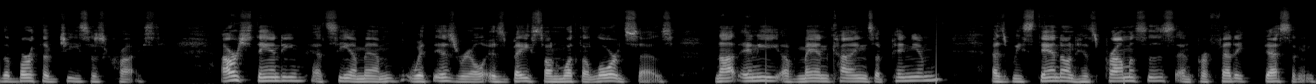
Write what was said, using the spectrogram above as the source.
the birth of Jesus Christ. Our standing at CMM with Israel is based on what the Lord says, not any of mankind's opinion, as we stand on his promises and prophetic destiny.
